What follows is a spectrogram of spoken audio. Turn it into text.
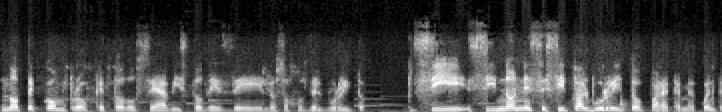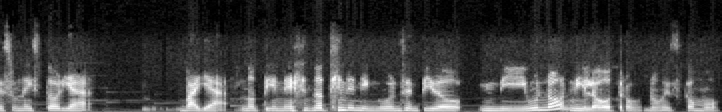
no te compro que todo sea visto desde los ojos del burrito. Si, si no necesito al burrito para que me cuentes una historia, vaya, no tiene, no tiene ningún sentido ni uno ni lo otro, ¿no? Es como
